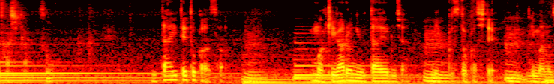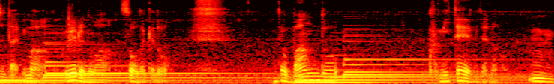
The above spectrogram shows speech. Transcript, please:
確かに。そう。歌い手とかさ、うん。まあ、気軽に歌えるじゃん、うん。ミックスとかして。うん。今の時代。まあ増えるのはそうだけどでもバンド組みてえみたいな。うん。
